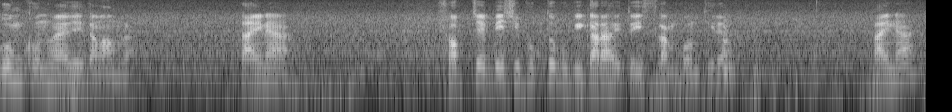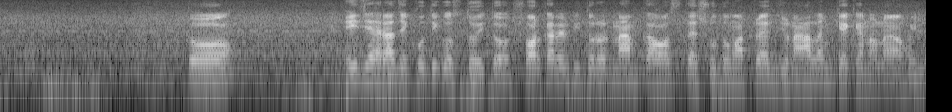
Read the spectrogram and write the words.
গুম খুন হয়ে যেতাম আমরা। তাই না? সবচেয়ে বেশি ভুক্তভোগী কারা হইতো ইসলামপন্থীরা? তাই না? তো এই যে এরা যে ক্ষতিগ্রস্ত হইতো, সরকারের ভিতরের নাম কাওয়াজতে শুধুমাত্র একজন আলেমকে কেন নেওয়া হইল?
